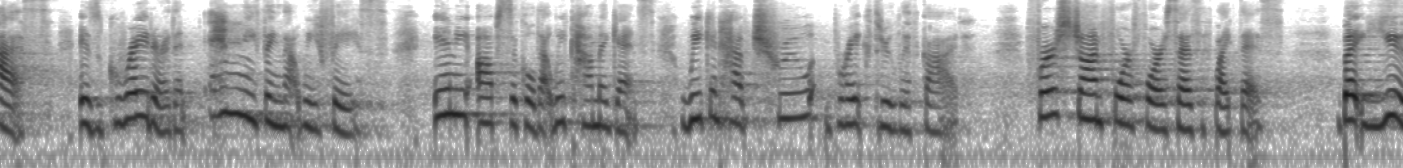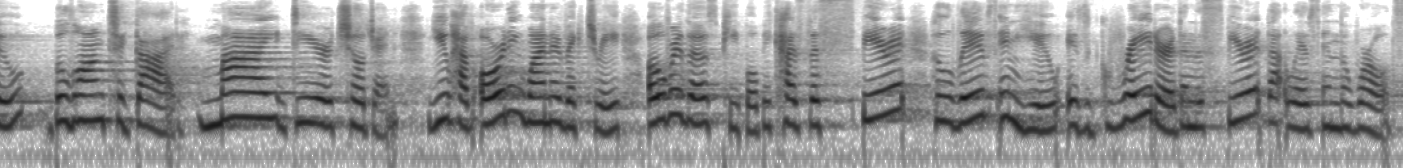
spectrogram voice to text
us is greater than anything that we face, any obstacle that we come against, we can have true breakthrough with God. 1 John 4 4 says like this but you belong to God, my dear children. You have already won a victory over those people because the spirit who lives in you is greater than the spirit that lives in the world.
